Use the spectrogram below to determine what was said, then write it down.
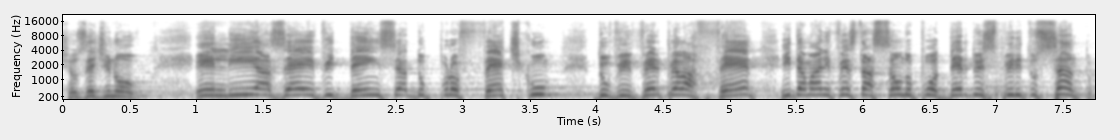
Deixa eu dizer de novo. Elias é evidência do profético, do viver pela fé e da manifestação do poder do Espírito Santo.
